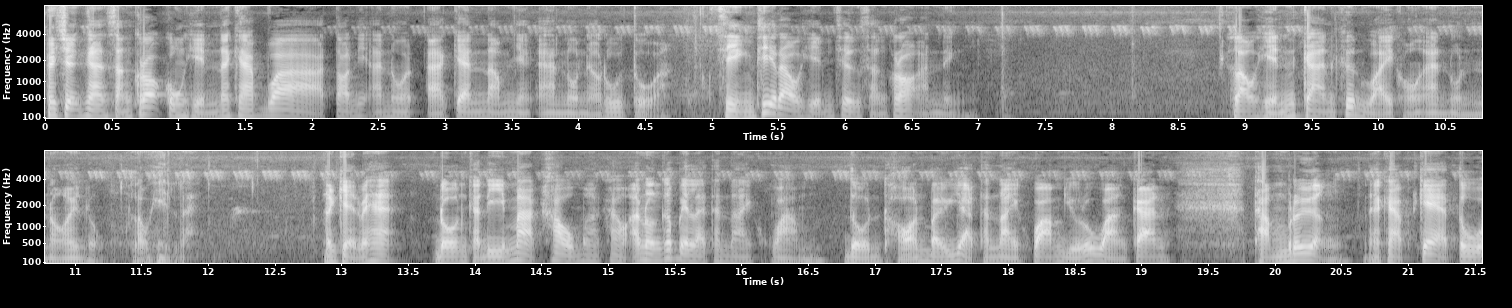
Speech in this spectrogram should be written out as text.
ในเชิงงานสังเคราะห์คงเห็นนะครับว่าตอนนี้อานนท์แกนนำอย่างอานนท์รู้ตัว สิ่งที่เราเห็นเชิงสังเคราะห์อันหนึ่ง เราเห็นการเคลื่อนไหวของอานนท์น้อยลง เราเห็นเลยสังเกตไหมฮะโดนคดีมากเข้ามากเข้าอานนท์ก็เป็นอะไรทนายความ โดนถอนใบอนุญาตทนายความอยู่ระหว่างการทำเรื่องนะครับ แก้ตัว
